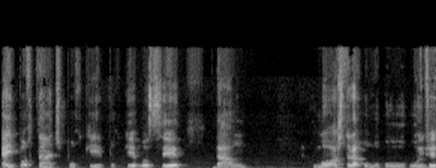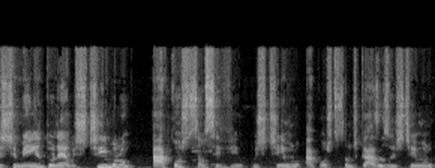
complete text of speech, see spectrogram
É importante, por quê? Porque você dá um mostra o, o, o investimento, né, o estímulo à construção civil, o estímulo à construção de casas, o estímulo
